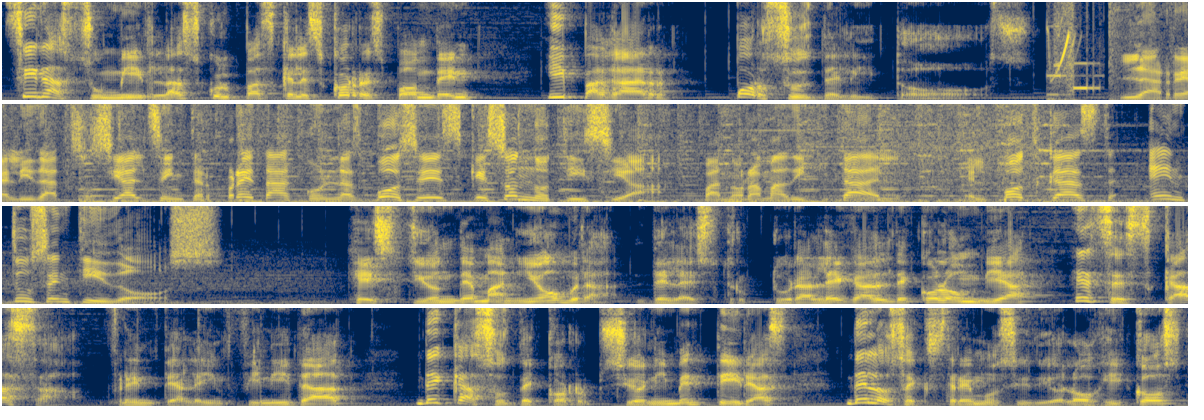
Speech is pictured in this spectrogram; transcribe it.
sin asumir las culpas que les corresponden y pagar por sus delitos. La realidad social se interpreta con las voces que son noticia. Panorama Digital, el podcast en tus sentidos gestión de maniobra de la estructura legal de Colombia es escasa frente a la infinidad de casos de corrupción y mentiras de los extremos ideológicos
